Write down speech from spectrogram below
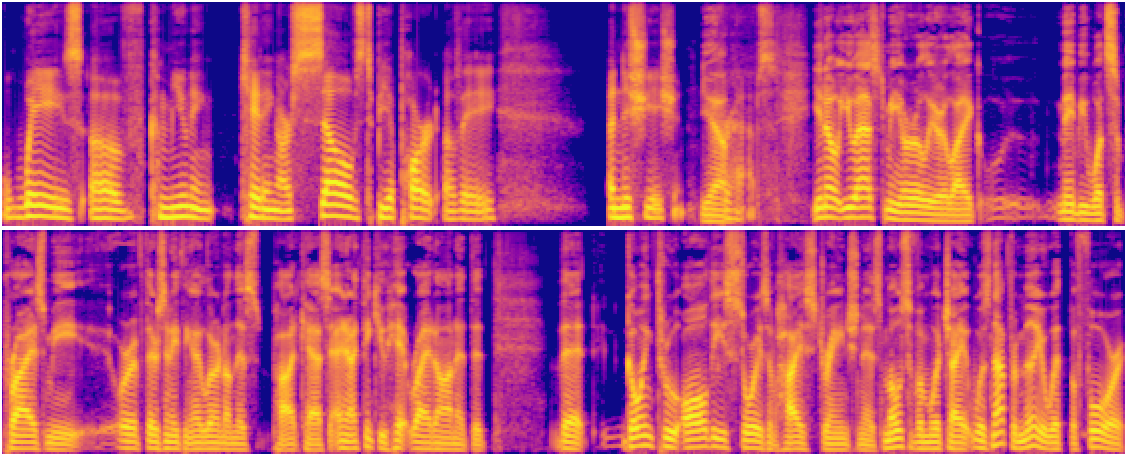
ways of communicating ourselves to be a part of a initiation. Yeah. perhaps. You know, you asked me earlier, like maybe what surprised me, or if there's anything I learned on this podcast, and I think you hit right on it that that going through all these stories of high strangeness, most of them which I was not familiar with before,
